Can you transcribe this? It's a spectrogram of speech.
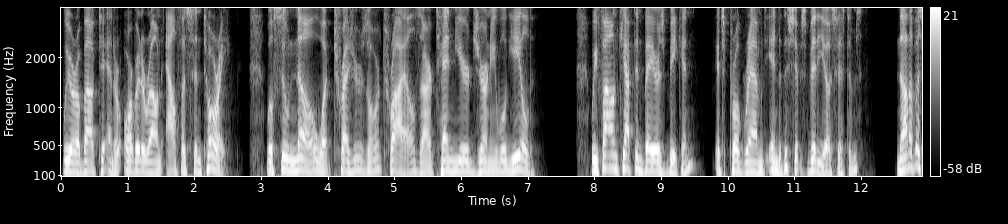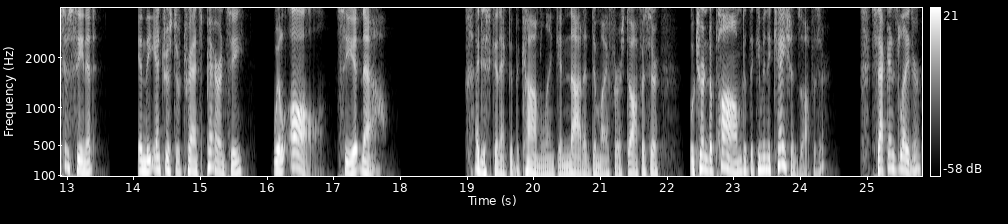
We are about to enter orbit around Alpha Centauri. We'll soon know what treasures or trials our 10 year journey will yield. We found Captain Bayer's beacon. It's programmed into the ship's video systems. None of us have seen it. In the interest of transparency, we'll all see it now. I disconnected the com link and nodded to my first officer, who turned a palm to the communications officer. Seconds later,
